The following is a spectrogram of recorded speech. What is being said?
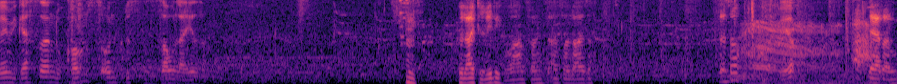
Problem wie gestern, du kommst und bist sauleise. Vielleicht rede ich am Anfang, ist einfach leise. Besser? Ja. Ja, dann.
